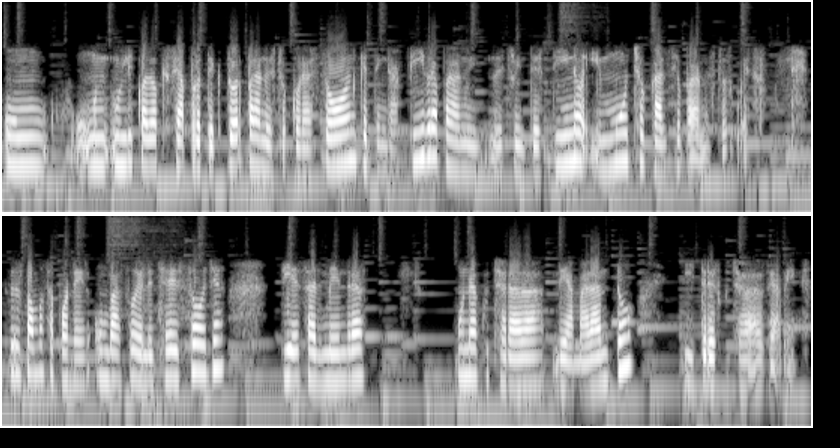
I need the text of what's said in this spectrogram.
un, un, licuado que sea protector para nuestro corazón, que tenga fibra para nuestro intestino y mucho calcio para nuestros huesos. Entonces vamos a poner un vaso de leche de soya, 10 almendras, una cucharada de amaranto y 3 cucharadas de avena.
